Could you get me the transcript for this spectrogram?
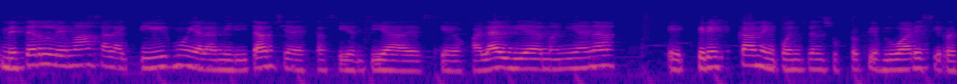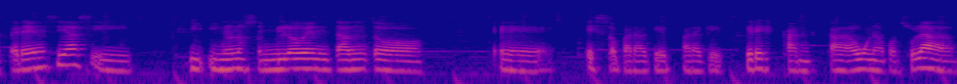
meterle más al activismo y a la militancia de estas identidades, que ojalá el día de mañana eh, crezcan, encuentren sus propios lugares y referencias y, y no nos engloben tanto eh, eso para que, para que crezcan cada una por su lado.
